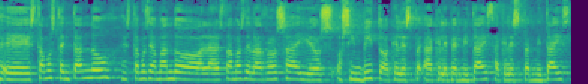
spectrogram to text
eh, estamos tentando, estamos llamando a las damas de la rosa y os, invito a que, les, a que le permitáis, a que les permitáis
